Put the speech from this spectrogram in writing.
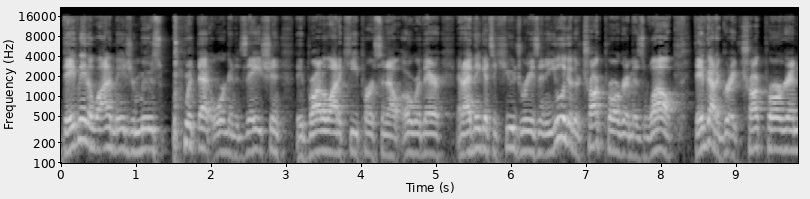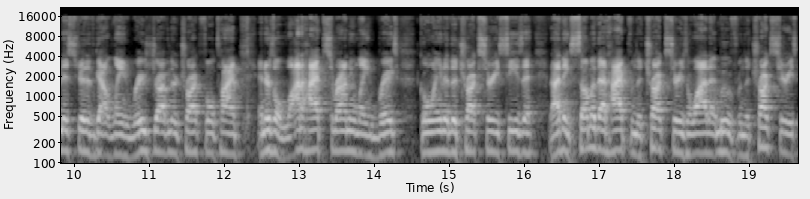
they've made a lot of major moves with that organization. They brought a lot of key personnel over there, and I think it's a huge reason. And you look at their truck program as well. They've got a great truck program this year. They've got Lane Riggs driving their truck full time, and there's a lot of hype surrounding Lane Riggs going into the truck series season. And I think some of that hype from the truck series, a lot of that move from the truck series,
